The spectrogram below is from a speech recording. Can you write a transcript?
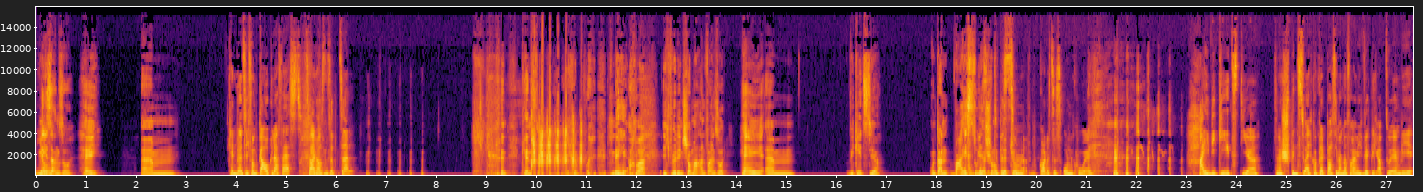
Yo. Nee, sagen so, hey, ähm, Kennen wir uns nicht vom Gauklerfest 2017? kennst du. nee, aber ich würde ihn schon mal anfallen, so, hey, ähm, wie geht's dir? Und dann weißt Also du ja das- schon, du ob der so, Typ. Oh Gott, ist das uncool. Hi, wie geht's dir? Sag mal, spinnst du eigentlich komplett, Basti? Manchmal frage ich mich wirklich, ob du irgendwie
